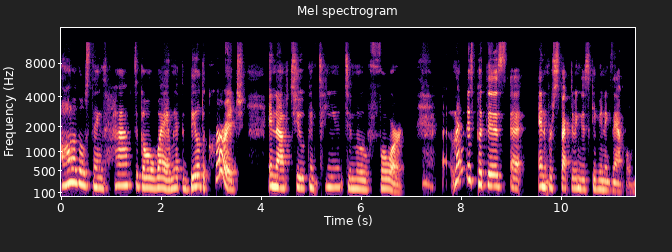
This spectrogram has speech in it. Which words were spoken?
all of those things have to go away and we have to build the courage enough to continue to move forward let me just put this uh, in perspective and just give you an example.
